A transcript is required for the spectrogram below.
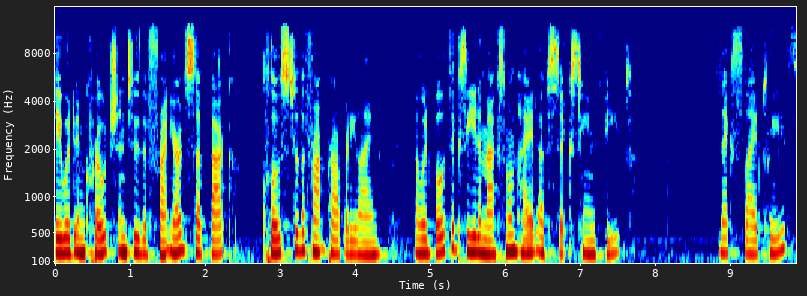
They would encroach into the front yard setback close to the front property line and would both exceed a maximum height of 16 feet. Next slide, please.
